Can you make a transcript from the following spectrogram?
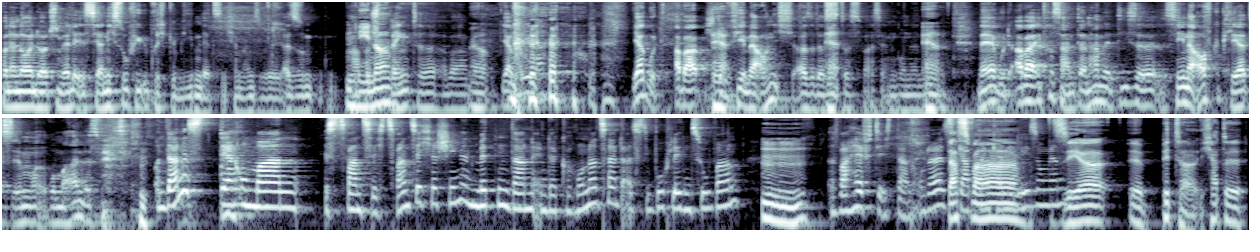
Von der Neuen Deutschen Welle ist ja nicht so viel übrig geblieben letztlich, wenn man so will. Also ein paar Nina. versprengte, aber ja, ja, gut. ja gut, aber ja. viel mehr auch nicht. Also das, ja. das war es ja im Grunde. Ja. Naja gut, aber interessant. Dann haben wir diese Szene aufgeklärt im Roman. Und dann ist der Roman ist 2020 erschienen, mitten dann in der Corona-Zeit, als die Buchläden zu waren. Mhm. Das war heftig dann, oder? Es das war sehr äh, bitter. Ich hatte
